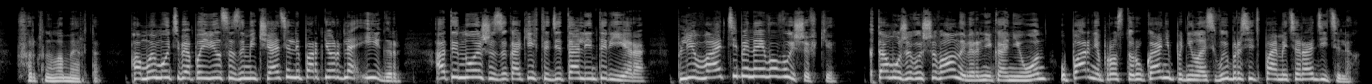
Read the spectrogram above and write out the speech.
— фыркнула Мерта. «По-моему, у тебя появился замечательный партнер для игр, а ты ноешь из-за каких-то деталей интерьера. Плевать тебе на его вышивки. К тому же вышивал наверняка не он. У парня просто рука не поднялась выбросить память о родителях.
